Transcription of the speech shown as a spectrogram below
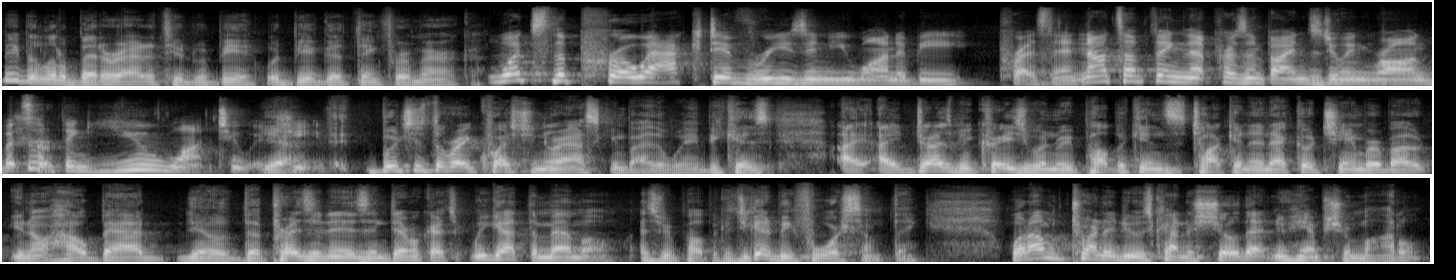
maybe a little better attitude would be would be a good thing for America. What's the proactive reason you want to be president? Not something that President Biden's doing wrong, but sure. something you want to achieve. Yeah. Which is the right question you're asking, by the way, because I, I, it drives me crazy when Republicans talk in an echo chamber about you know how bad you know the president is and Democrats. We got the memo as Republicans. You got to be for something. What I'm trying to do is kind of show that New Hampshire model,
